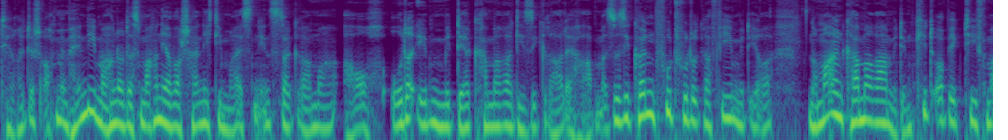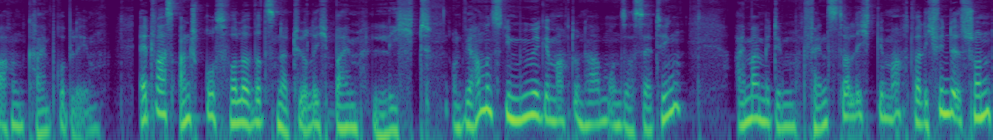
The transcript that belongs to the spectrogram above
theoretisch auch mit dem Handy machen und das machen ja wahrscheinlich die meisten Instagrammer auch oder eben mit der Kamera, die sie gerade haben. Also sie können Foodfotografie mit ihrer normalen Kamera, mit dem Kit-Objektiv machen, kein Problem. Etwas anspruchsvoller wird es natürlich beim Licht. Und wir haben uns die Mühe gemacht und haben unser Setting einmal mit dem Fensterlicht gemacht, weil ich finde es schon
